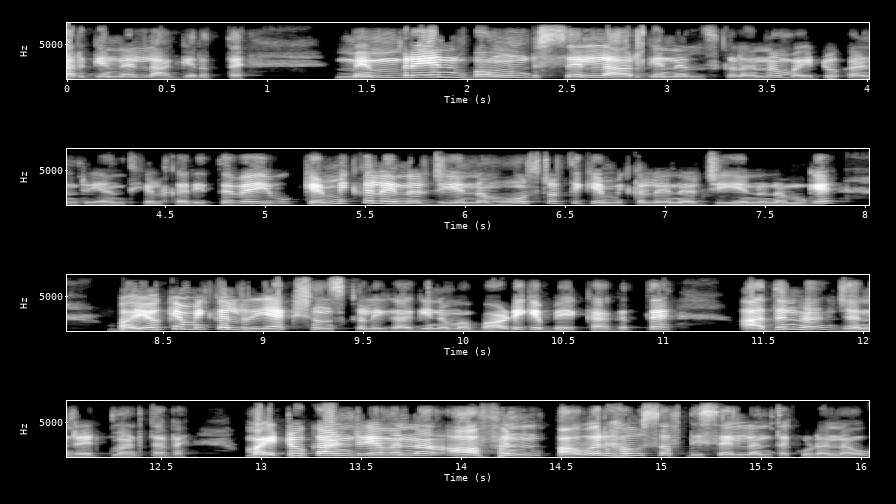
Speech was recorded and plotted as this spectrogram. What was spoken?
ಆರ್ಗನಲ್ ಆಗಿರುತ್ತೆ. ಮೆಂಬ್ರೇನ್ ಬೌಂಡ್ ಸೆಲ್ ಆರ್ಗನಲ್ಸ್ ಗಳನ್ನ ಮೈಟೋಕಾಂಡ್ರಿಯಾ ಅಂತ ಹೇಳಿ ಕರಿತೇವೆ. ಇವು ಕೆಮಿಕಲ್ ಎನರ್ಜಿಯನ್ನ most of the chemical energy ಏನು ನಮಗೆ ಬಯೋಕೆಮಿಕಲ್ ರಿಯಾಕ್ಷನ್ಸ್ ಗಳಿಗಾಗಿ ನಮ್ಮ ಬಾಡಿಗೆ ಬೇಕಾಗುತ್ತೆ. ಅದನ್ನ ಜನರೇಟ್ ಮಾಡ್ತವೆ. ಮೈಟೋಕಾಂಡ್ರಿಯಾವನ್ನ often powerhouse of the cell ಅಂತ ಕೂಡ ನಾವು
